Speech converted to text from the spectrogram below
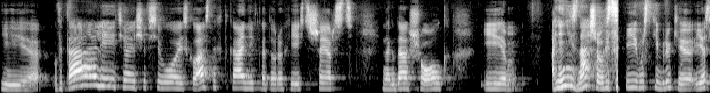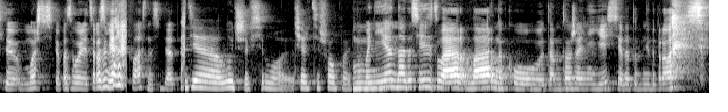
И в Италии чаще всего из классных тканей, в которых есть шерсть, иногда шелк. И они не изнашиваются. И мужские брюки, если можете себе позволить размер, классно сидят. Где лучше всего черти шопы? Мне надо съездить в Лар Ларнаку, там тоже они есть, я до туда не добралась.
